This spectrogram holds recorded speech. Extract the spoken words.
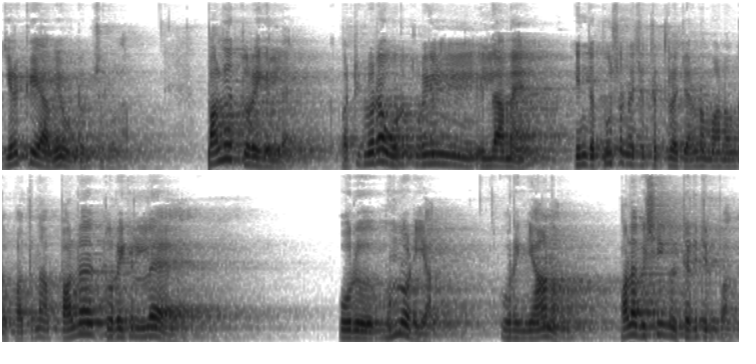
இயற்கையாகவே உண்டுன்னு சொல்லலாம். பல துறைகளில் பர்டிகுலராக ஒரு துறையில் இல்லாமல் இந்த பூச நட்சத்திரத்தில் ஜனனமானவங்க பார்த்தோன்னா பல துறைகளில் ஒரு முன்னோடியாக ஒரு ஞானம் பல விஷயங்கள் தெரிஞ்சிருப்பாங்க.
